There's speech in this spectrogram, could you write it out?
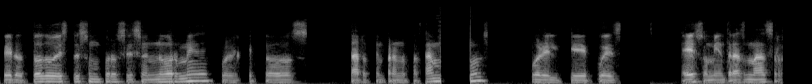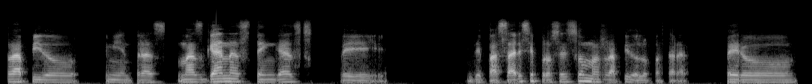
pero todo esto es un proceso enorme por el que todos tarde o temprano pasamos, por el que pues eso, mientras más rápido, mientras más ganas tengas de, pasar ese proceso, más rápido lo pasarás. Pero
